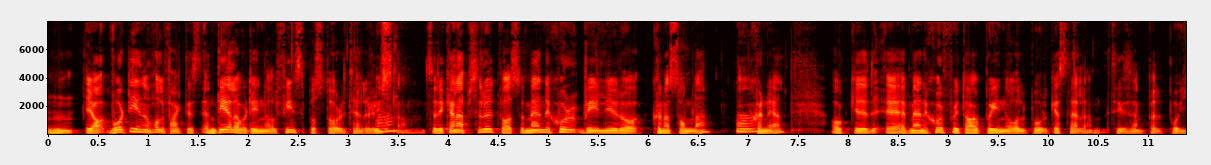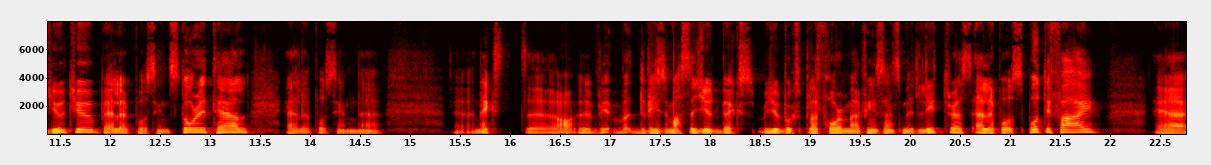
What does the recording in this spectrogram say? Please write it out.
Mm, ja, vårt innehåll faktiskt, en del av vårt innehåll finns på Storytel i Ryssland. Ja. Så det kan absolut vara så. Människor vill ju då kunna somna ja. generellt. Och eh, eh människor får tag på innehåll på olika ställen, till exempel på Youtube eller på sin Storytel eller på sin eh, eh Next. Eh, ja, det finns en massa ljudboks, ljudboksplattformar, det finns en som heter Littress eller på Spotify eh,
